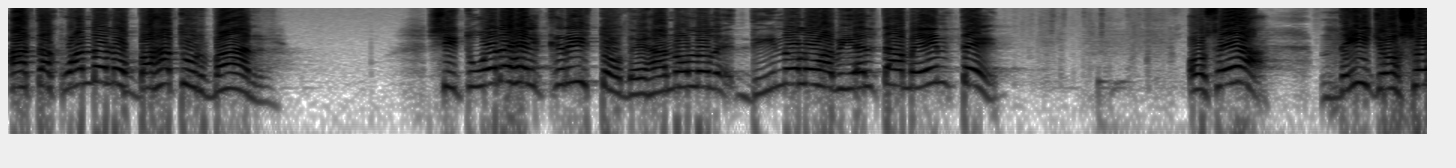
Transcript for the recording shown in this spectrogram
¿hasta cuándo nos vas a turbar? Si tú eres el Cristo, déjanoslo, dínoslo abiertamente. O sea, di, yo soy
